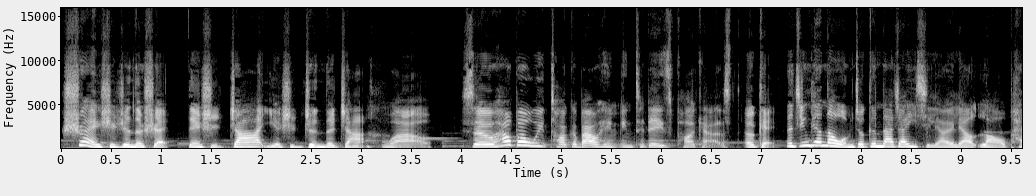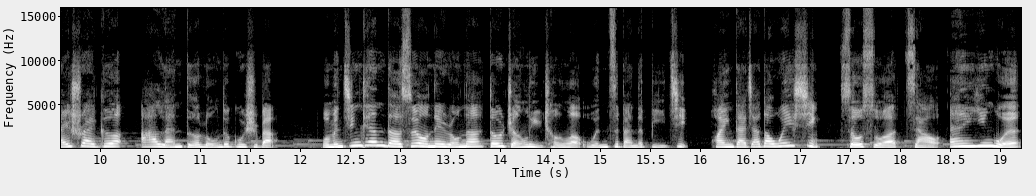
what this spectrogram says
帅是真的帅，但是渣也是真的渣。Wow. So how about we talk about him in today's podcast? OK，那今天呢，我们就跟大家一起聊一聊老牌帅哥阿兰德龙的故事吧。 我们今天的所有内容呢，都整理成了文字版的笔记，欢迎大家到微信搜索“早安英文”，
